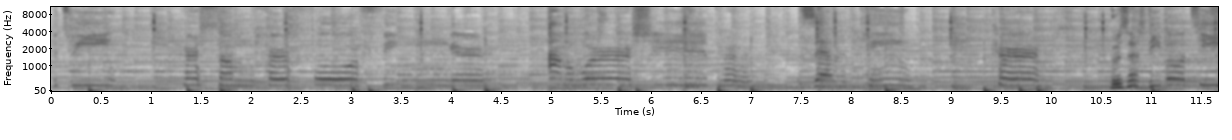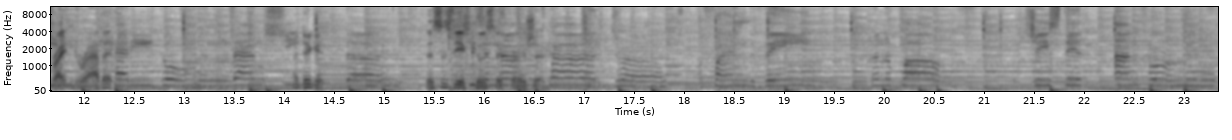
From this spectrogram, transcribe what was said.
between her thumb and her forefinger. I'm a worshiper, zealot king, curse. Who's this? Devotee, Frightened Rabbit? Hattie Golden, and she I dig it. does. This is the She's acoustic an version. uncut drug. Chased it, and for a minute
